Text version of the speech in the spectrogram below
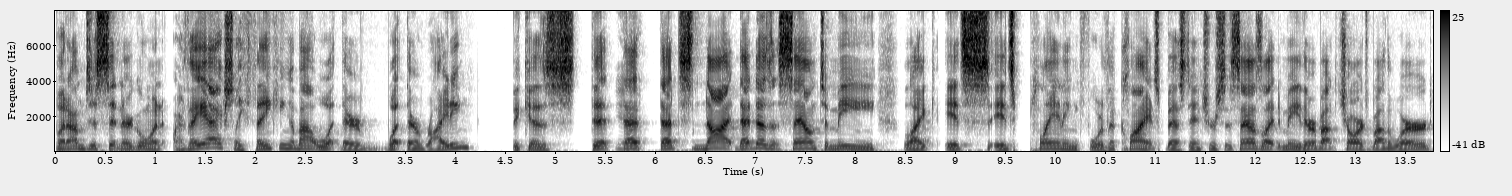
But I'm just sitting there going, are they actually thinking about what they're what they're writing? Because that yeah. that that's not that doesn't sound to me like it's it's planning for the client's best interest. It sounds like to me they're about to charge by the word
